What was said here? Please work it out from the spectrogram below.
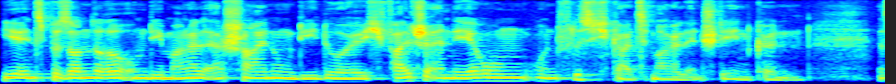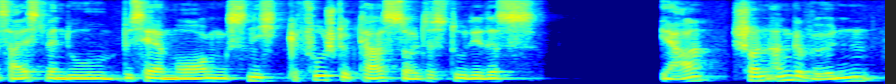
Hier insbesondere um die Mangelerscheinungen, die durch falsche Ernährung und Flüssigkeitsmangel entstehen können. Das heißt, wenn du bisher morgens nicht gefrühstückt hast, solltest du dir das ja schon angewöhnen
